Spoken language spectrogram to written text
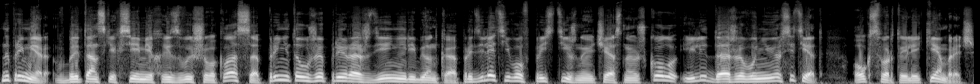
Например, в британских семьях из высшего класса принято уже при рождении ребенка определять его в престижную частную школу или даже в университет, Оксфорд или Кембридж.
